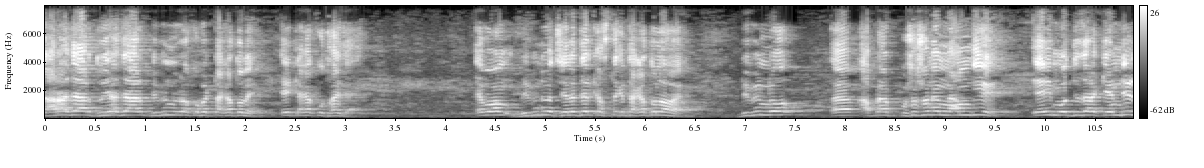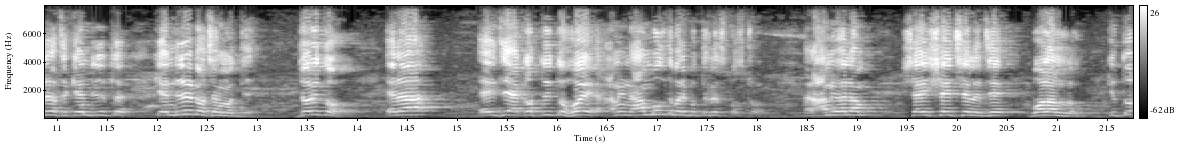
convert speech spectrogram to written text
চার হাজার দুই হাজার বিভিন্ন রকমের টাকা তোলে এই টাকা কোথায় যায়? এবং বিভিন্ন জেলেদের কাছ থেকে টাকা তোলা হয়। বিভিন্ন আপনার প্রশাসনের নাম দিয়ে এই মধ্যে যারা ক্যান্ডিডেট আছে ক্যান্ডিডেট ক্যান্ডিডেট আছে এর মধ্যে জড়িত এরা এই যে একত্রিত হয়ে আমি নাম বলতে পারি প্রত্যেকটা স্পষ্ট আর আমি হলাম সেই সেই ছেলে যে বলার লোক। কিন্তু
